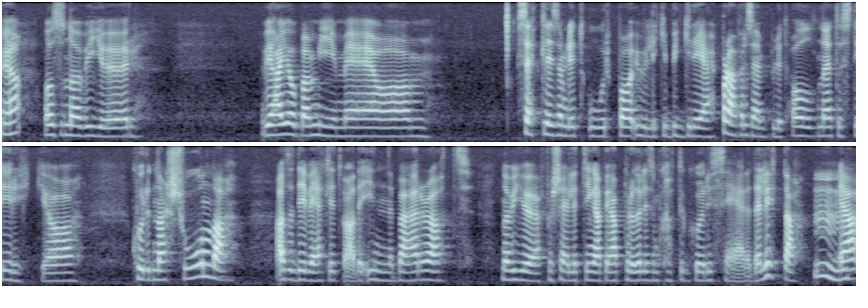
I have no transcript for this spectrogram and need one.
Ja. Også når vi gjør Vi har jobba mye med å sette liksom litt ord på ulike begreper, da, f.eks. utholdenhet og styrke og koordinasjon. da, At de vet litt hva det innebærer, og at når vi gjør forskjellige ting, at vi har prøvd å liksom kategorisere det litt. da. Ja,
